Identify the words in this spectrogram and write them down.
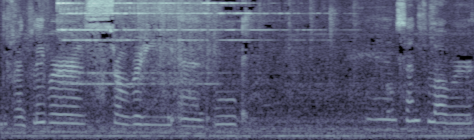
Different flavors, strawberry and ube. And sunflower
